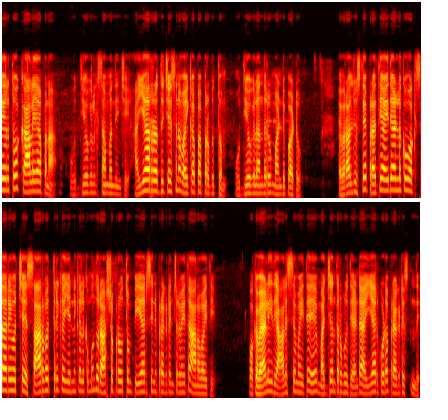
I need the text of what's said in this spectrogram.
పేరుతో కాలయాపన. ఉద్యోగులకు సంబంధించి ఐఆర్ రద్దు చేసిన వైకాపా ప్రభుత్వం ఉద్యోగులందరూ మండిపాటు. వివరాలు చూస్తే ప్రతి ఐదేళ్ళకు ఒకసారి వచ్చే సార్వత్రిక ఎన్నికలకు ముందు రాష్ట్ర ప్రభుత్వం పీఆర్సీని ప్రకటించడం అయితే ఆనవాయితీ. ఒకవేళ ఇది ఆలస్యం అయితే అంటే ఐఆర్ కూడా ప్రకటిస్తుంది.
